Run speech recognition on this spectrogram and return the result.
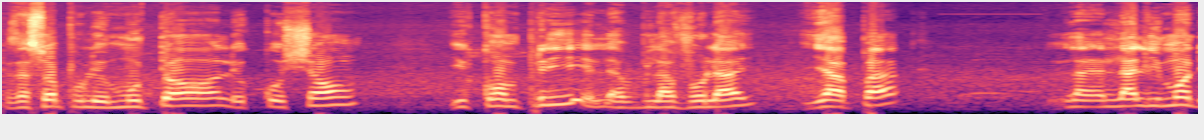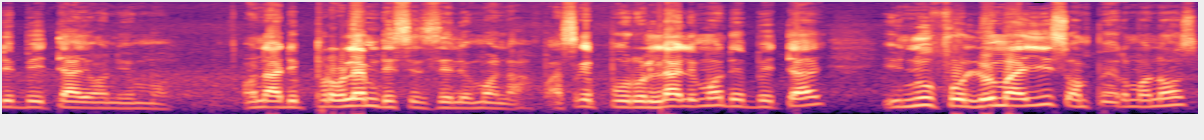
Que ce soit pour le mouton, le cochon, y compris la, volaille, il n'y a pas l'aliment de bétail en humain. On a des problèmes de ces éléments-là. Parce que pour l'aliment de bétail, il nous faut le maïs en permanence,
